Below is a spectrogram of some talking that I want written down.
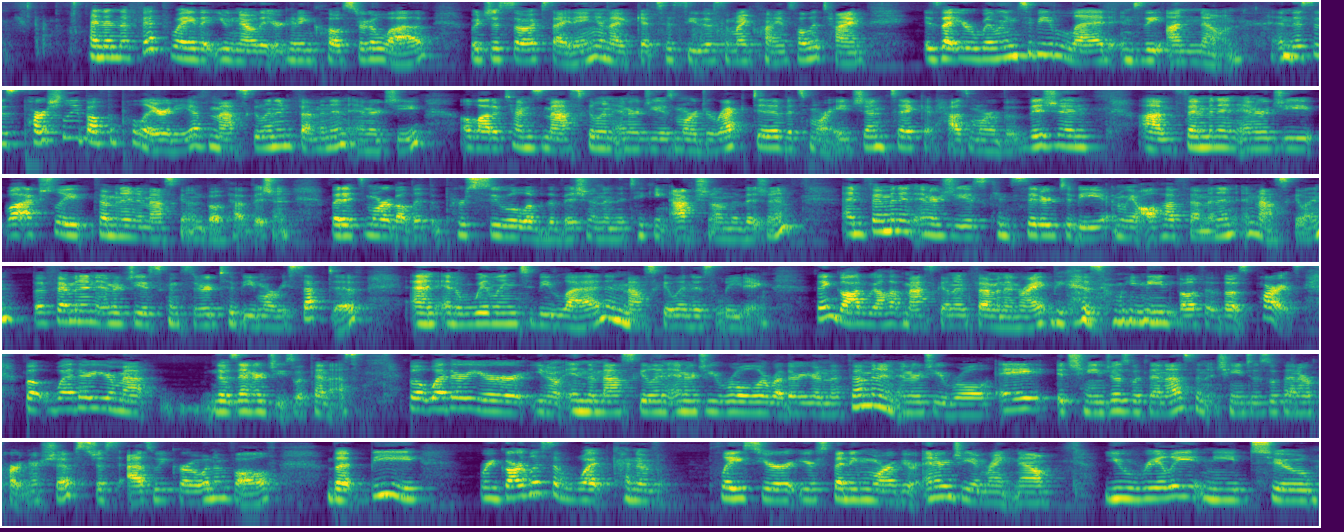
And then the fifth way that you know that you're getting closer to love, which is so exciting, and I get to see this in my clients all the time, is that you're willing to be led into the unknown. And this is partially about the polarity of masculine and feminine energy. A lot of times, masculine energy is more directive, it's more agentic, it has more of a vision. Um, feminine energy, well, actually, feminine and masculine both have vision, but it's more about like the pursuit of the vision and the taking action on the vision. And feminine energy is considered to be, and we all have feminine and masculine, but feminine energy is considered to be more receptive and, and willing to be led, and masculine is leading. Thank God we all have masculine and feminine, right? Because we need both of those parts. But whether you're ma- those energies within us, but whether you're, you know, in the masculine energy role or whether you're in the feminine energy role, A, it changes within us and it changes within our partnerships just as we grow and evolve. But B, regardless of what kind of place you're you're spending more of your energy in right now, you really need to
